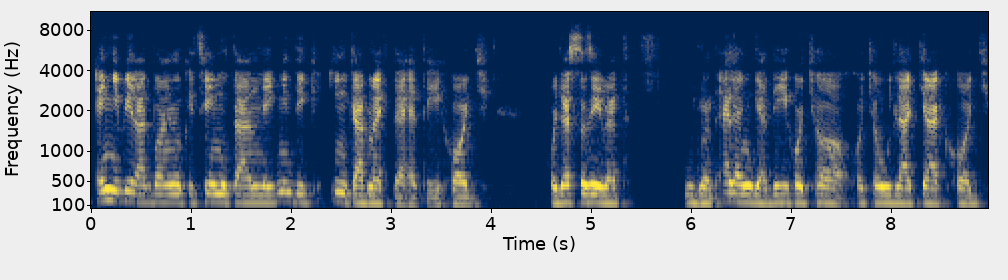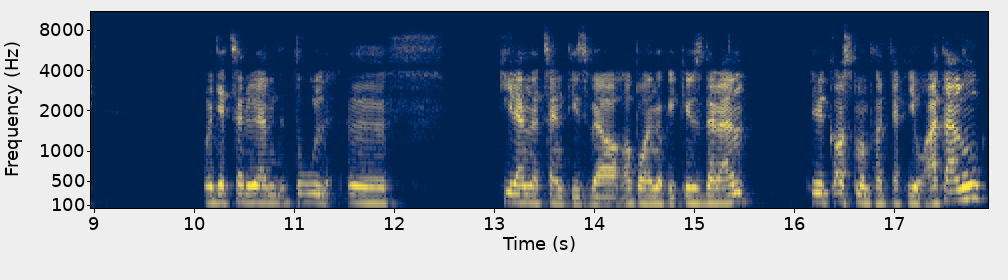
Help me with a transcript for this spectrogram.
ennyi világbajnoki cím után még mindig inkább megteheti, hogy, hogy ezt az évet úgymond elengedi, hogyha, hogyha úgy látják, hogy, hogy egyszerűen túl ö, ki lenne centízve a, a bajnoki küzdelem. Ők azt mondhatják, jó, átállunk,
